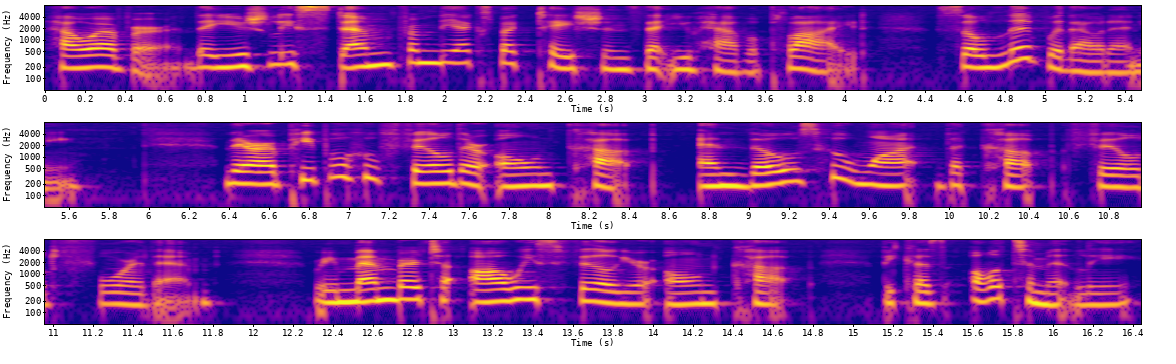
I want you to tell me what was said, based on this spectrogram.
However, they usually stem from the expectations that you have applied. So live without any. There are people who fill their own cup and those who want the cup filled for them. Remember to always fill your own cup because ultimately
